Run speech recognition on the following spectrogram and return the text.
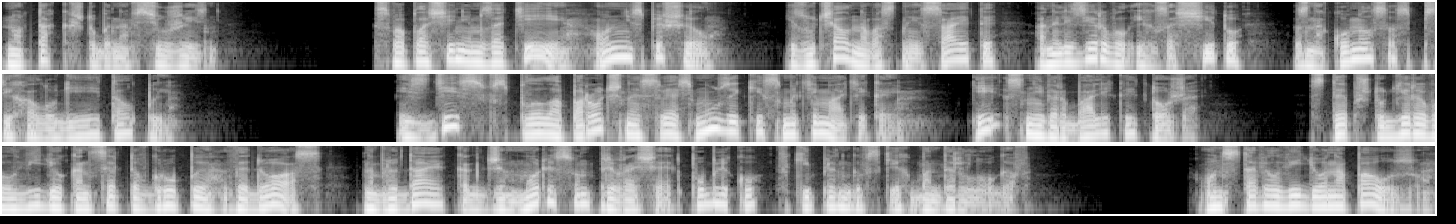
но так, чтобы на всю жизнь. С воплощением затеи он не спешил, изучал новостные сайты, анализировал их защиту, знакомился с психологией толпы. И здесь всплыла порочная связь музыки с математикой. И с невербаликой тоже. Степ штудировал видео концертов группы The Doors, наблюдая, как Джим Моррисон превращает публику в киплинговских бандерлогов. Он ставил видео на паузу,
